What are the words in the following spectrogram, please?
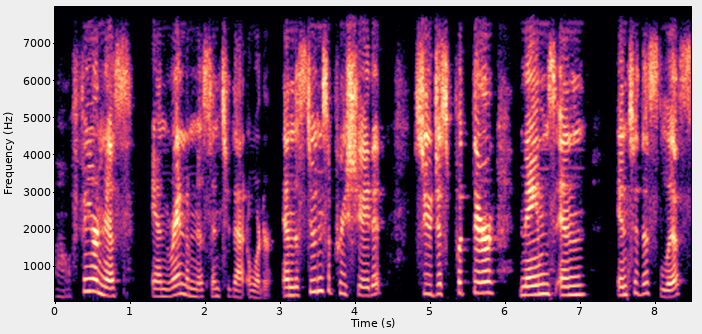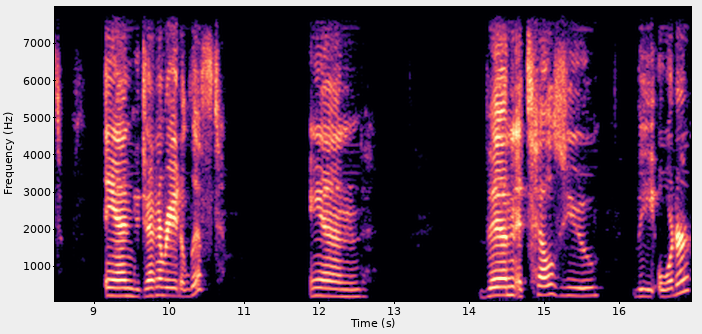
uh, fairness and randomness into that order. And the students appreciate it. So you just put their names in into this list and you generate a list and then it tells you the order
